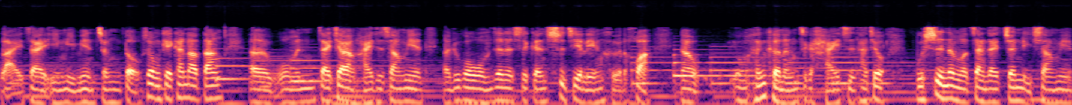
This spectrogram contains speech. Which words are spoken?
来在营里面争斗。所以我们可以看到，当呃我们在教养孩子上面，呃如果我们真的是跟世界联合的话，那我们很可能这个孩子他就不是那么站在真理上面。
